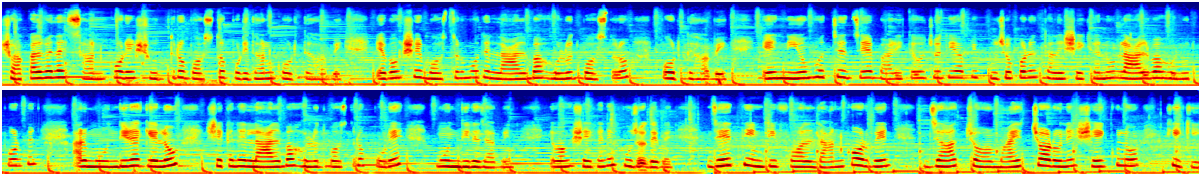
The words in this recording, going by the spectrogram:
সকালবেলায় স্নান করে শুদ্র বস্ত্র পরিধান করতে হবে এবং সেই বস্ত্রের মধ্যে লাল বা হলুদ বস্ত্র পরতে হবে। এর নিয়ম হচ্ছে যে বাড়িতেও যদি আপনি পুজো করেন তাহলে সেখানেও লাল বা হলুদ পরবেন আর মন্দিরে গেলেও সেখানে লাল বা হলুদ বস্ত্র পরে মন্দিরে যাবেন এবং সেখানে পুজো দেবেন। যে তিনটি ফল দান করবেন, যা মায়ের চরণে, সেইগুলো কী কী?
